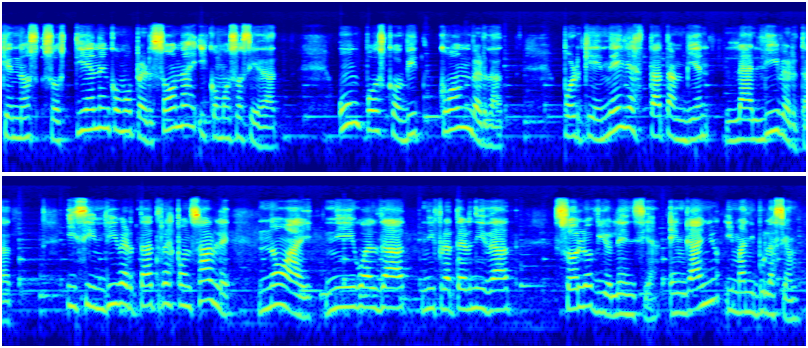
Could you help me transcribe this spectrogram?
que nos sostienen como personas y como sociedad. Un post-COVID con verdad, porque en ella está también la libertad. Y sin libertad responsable no hay ni igualdad ni fraternidad, solo violencia, engaño y manipulación.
